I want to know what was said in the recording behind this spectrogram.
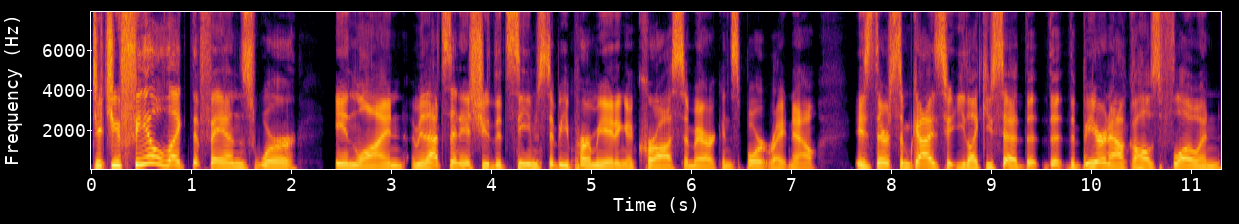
Did you feel like the fans were in line? I mean, that's an issue that seems to be permeating across American sport right now. Is there some guys who, like you said, the the, the beer and alcohol is flowing,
